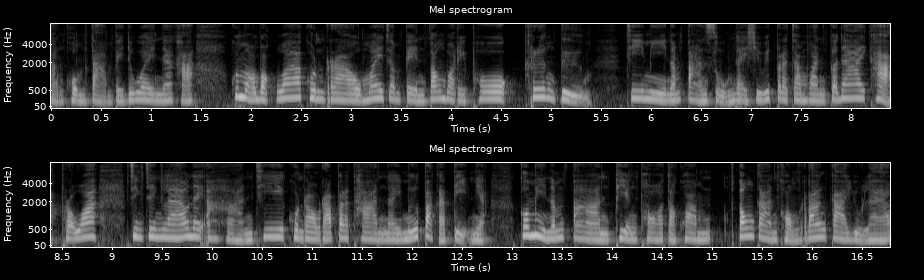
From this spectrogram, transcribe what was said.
สังคมตามไปด้วยนะคะ คุณหมอบอกว่าคนเราไม่จำเป็นต้องบริโภคเครื่องดื่ม ที่มีน้ำตาลสูงในชีวิตประจำวันก็ได้ค่ะ เพราะว่าจริงๆ แล้วในอาหารที่คนเรารับประทานในมื้อปกติเนี่ยก็มีน้ำตาลเพียงพอต่อความต้องการของร่างกายอยู่แล้ว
